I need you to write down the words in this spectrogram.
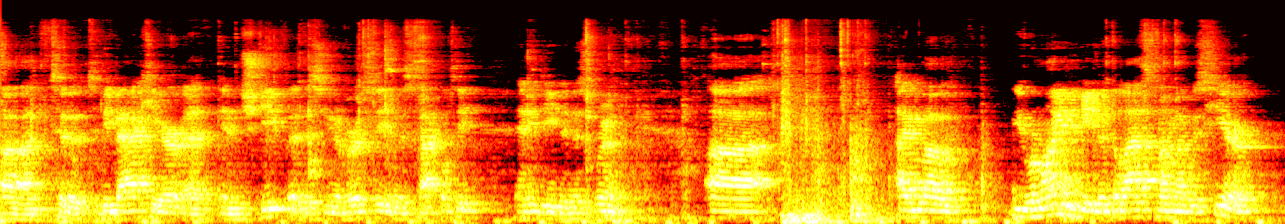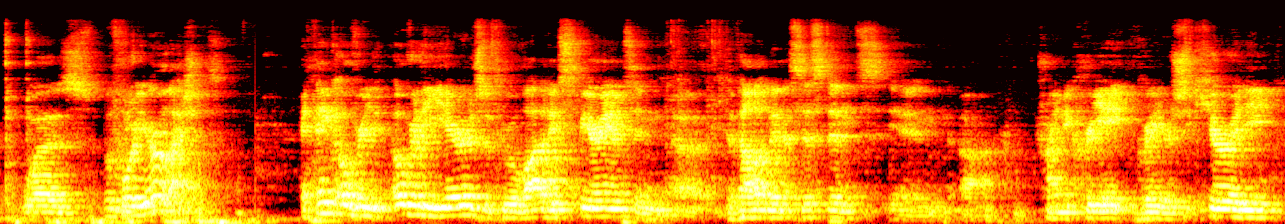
uh, to, to be back here at, in Stip at this university, in this faculty, and indeed in this room. Uh, I'm, uh, you reminded me that the last time I was here was before your elections. I think over, over the years, through a lot of experience in uh, development assistance, in uh, trying to create greater security,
